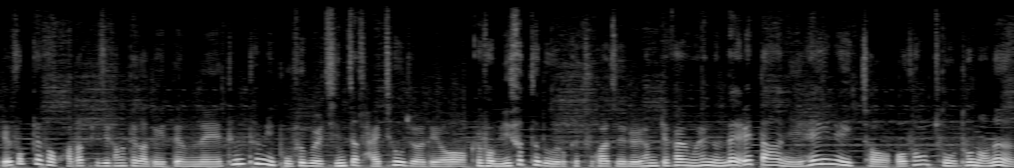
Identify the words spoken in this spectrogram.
계속해서 과다피지 상태가 되기 때문에 틈틈이 보습을 진짜 잘 채워줘야 돼요. 그래서 미스트도 이렇게 두 가지를 함께 사용을 했는데 일단 이 헤이네이처 어성초 토너는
